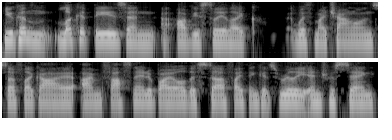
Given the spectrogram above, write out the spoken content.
you can look at these and uh, obviously like with my channel and stuff like i i'm fascinated by all this stuff. I think it's really interesting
